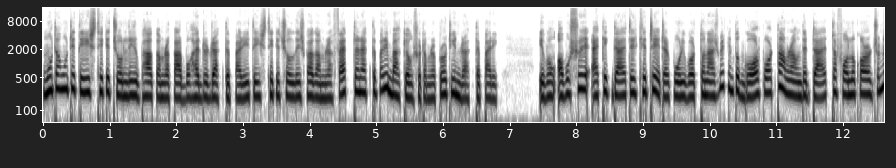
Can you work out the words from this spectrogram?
মোটামুটি তিরিশ থেকে চল্লিশ ভাগ আমরা কার্বোহাইড্রেট রাখতে পারি, তিরিশ থেকে চল্লিশ ভাগ আমরা ফ্যাটটা রাখতে পারি, বাকি অংশটা আমরা প্রোটিন রাখতে পারি। এবং অবশ্যই এক এক ডায়েটের ক্ষেত্রে এটার পরিবর্তন আসবে, কিন্তু গড় পড়তা আমরা আমাদের ডায়েটটা ফলো করার জন্য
